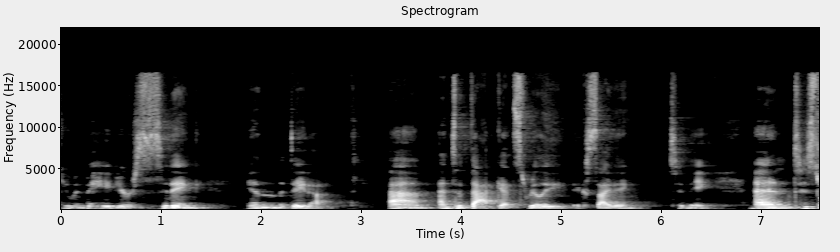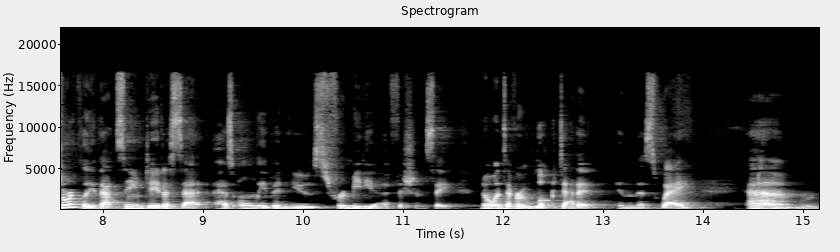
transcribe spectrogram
human behavior sitting in the data. Um, and so that gets really exciting to me. And historically, that same data set has only been used for media efficiency. No one's ever looked at it in this way. Um, Right.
